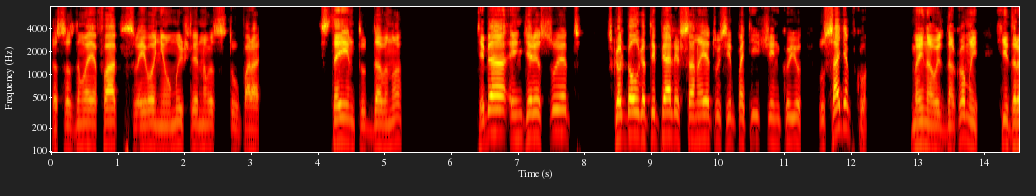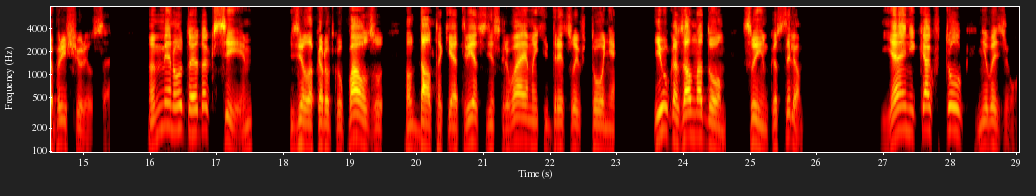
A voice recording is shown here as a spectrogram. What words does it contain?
осознавая факт своего неумышленного ступора. Стоим тут давно. Тебя интересует, сколь долго ты пялишься на эту симпатичненькую усадебку? Мой новый знакомый хитро прищурился. Минут эдак семь. Сделав короткую паузу, он дал таки ответ с нескрываемой хитрецой в тоне и указал на дом своим костылем. Я никак в толк не возьму.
